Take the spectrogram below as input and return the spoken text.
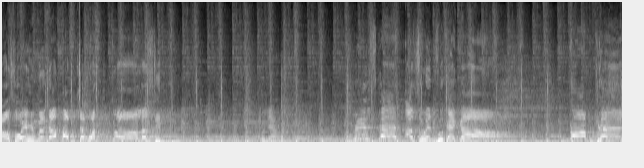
าวสวยแห่งเมืองน้ำดำจังหวัดกาฬสินธุ์คุณแล้วมิสแกรนด์อัศวินผู้แก่กล้าน้ำแข็ง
